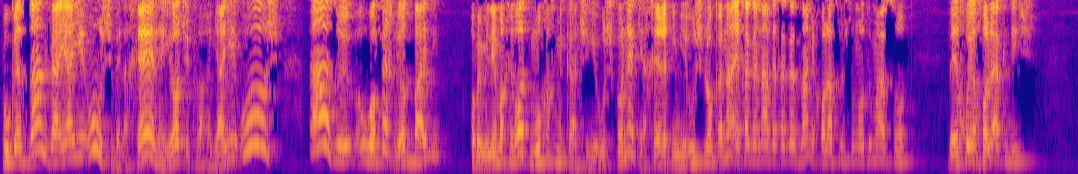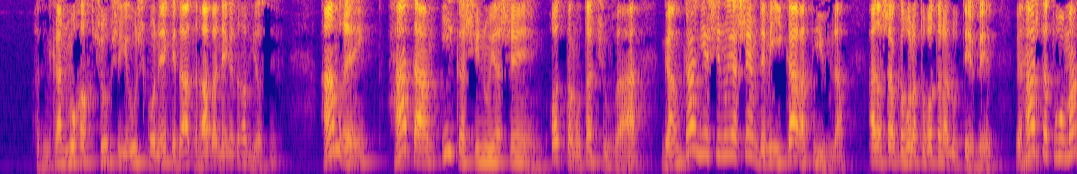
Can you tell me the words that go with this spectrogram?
הוא גזל והיה ייאוש, ולכן, היות שכבר היה ייאוש, אז הוא, הוא הופך להיות ביילי. או במילים אחרות, מוכח מכאן שייאוש קונה, כי אחרת אם ייאוש לא קנה, איך הגנב ואיך הגזלן יכול לעשות תרומות ומעשרות? ואיך הוא יכול להקדיש? אז מכאן מוכח שוב שייאוש קונה כדעת רבא נגד רב יוסף. אמרי, הטעם איכא שינוי השם. עוד פעם אותה תשובה, גם כאן יש שינוי השם, דמעיקר הטיבלה, עד עכשיו קראו לפירות הללו תבל, והשתא תרומה,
